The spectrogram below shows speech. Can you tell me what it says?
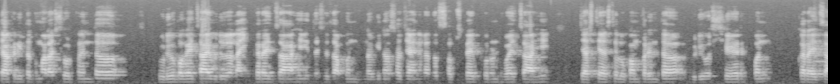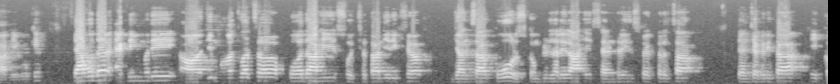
त्याकरिता तुम्हाला शेवटपर्यंत व्हिडिओ बघायचा आहे व्हिडिओला लाईक करायचा आहे तसेच आपण नवीन असा चॅनल तर सबस्क्राईब करून ठेवायचा आहे. जास्तीत जास्त लोकांपर्यंत व्हिडिओ शेअर पण करायचा आहे ओके? त्या अगोदर अकॅडमीमध्ये जे महत्वाचं पद आहे स्वच्छता निरीक्षक ज्यांचा कोर्स कंप्लीट झालेला आहे सॅनिटरी इन्स्पेक्टरचा त्यांच्याकरिता एक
